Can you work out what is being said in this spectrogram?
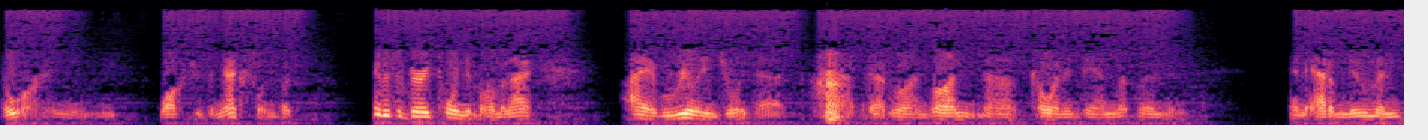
door and you, you walk through the next one. But it was a very poignant moment. I I really enjoyed that Huh. that, that run. Ron uh, Cowen and Dan Lipman and, and Adam Newman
